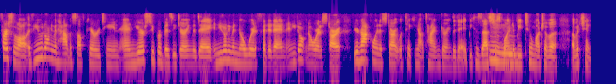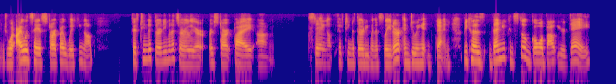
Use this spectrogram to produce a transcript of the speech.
first of all if you don't even have a self-care routine and you're super busy during the day and you don't even know where to fit it in and you don't know where to start you're not going to start with taking out time during the day because that's just mm. going to mm. be too much of a of a change what i would say is start by waking up 15 to 30 minutes earlier or start by um, staying up 15 to 30 minutes later and doing it then because then you can still go about your day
